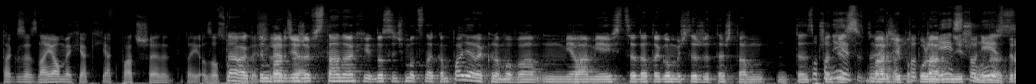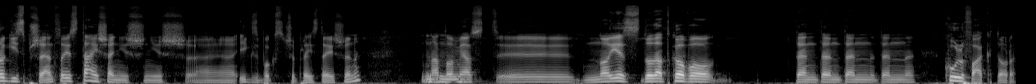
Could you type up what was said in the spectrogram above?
Tak ze znajomych, jak, jak patrzę tutaj z osób, Tak, tym śledzę. bardziej, że w Stanach dosyć mocna kampania reklamowa miała tak. miejsce, dlatego myślę, że też tam ten sprzęt jest, jest, bardziej to, popularny to nie jest, niż To nie jest drogi sprzęt, to jest tańsze niż, niż e, Xbox czy PlayStation. Mhm. Natomiast y, no jest dodatkowo ten, ten, ten, ten cool faktor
